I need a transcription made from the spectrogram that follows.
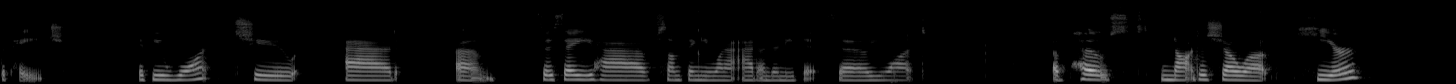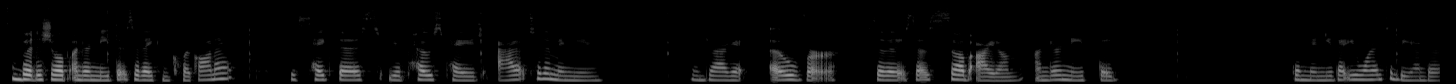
the page. If you want to add, um, so say you have something you want to add underneath it. So you want a post not to show up here, but to show up underneath it so they can click on it. Just take this, your post page, add it to the menu, and drag it over so that it says sub item underneath the the menu that you want it to be under.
